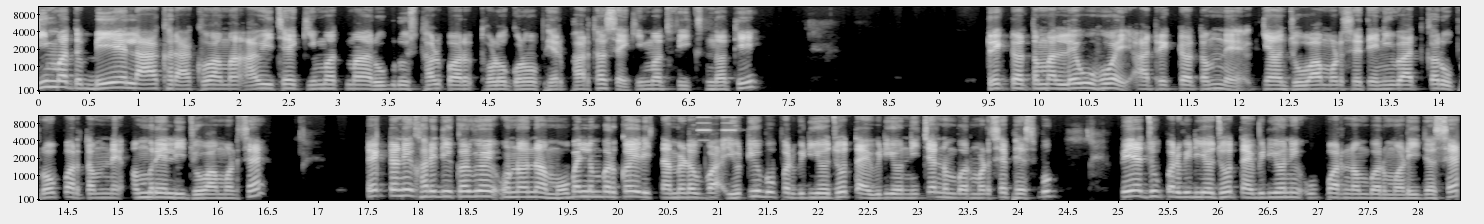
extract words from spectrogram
કિંમત બે લાખ રાખવામાં આવી છે. કિંમતમાં રૂબરૂ સ્થળ પર થોડો ઘણો ફેરફાર થશે. કિંમત ફિક્સ નથી. ટ્રેક્ટર તમારે લેવું હોય, આ ટ્રેક્ટર તમને ક્યાં જોવા મળશે તેની વાત કરું પ્રોપર તમને અમરેલી જોવા મળશે. ટ્રેક્ટરની ખરીદી કરવી હોય, ઓનરના મોબાઈલ નંબર કઈ રીતના મેળવવા, યુટ્યુબ ઉપર વીડિયો જોતા વીડિયો નીચે નંબર મળશે, ફેસબુક પેજ ઉપર વીડિયો જોતા વિડીયોની ઉપર નંબર મળી જશે.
